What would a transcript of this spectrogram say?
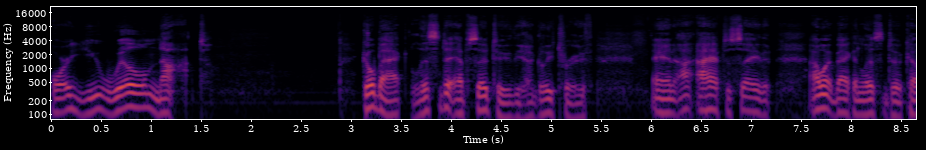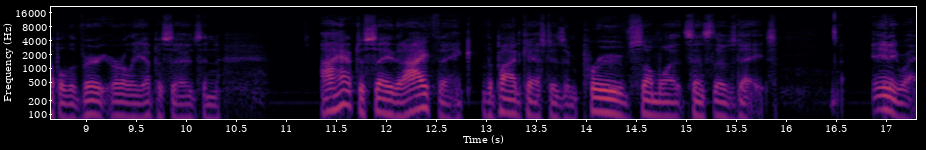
or you will not. Go back, listen to episode two, The Ugly Truth. And I, I have to say that I went back and listened to a couple of the very early episodes, and I have to say that I think the podcast has improved somewhat since those days. Anyway,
